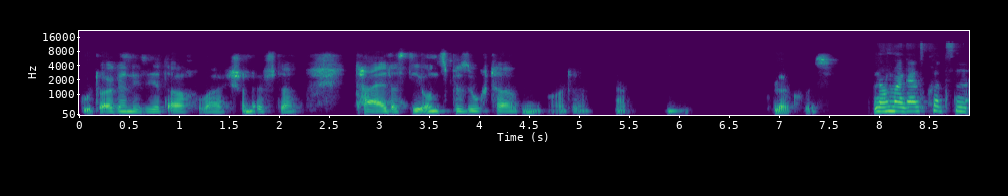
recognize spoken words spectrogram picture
Gut organisiert auch, war ich schon öfter Teil, dass die uns besucht haben. Oder ja. Mhm. cooler Kurs. Nochmal ganz kurz ein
